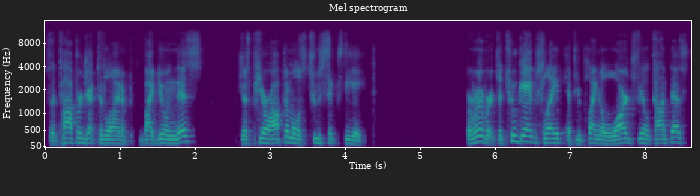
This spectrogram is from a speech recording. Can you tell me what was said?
So the top projected lineup by doing this, just pure optimal is 268. But remember, it's a two game slate. If you're playing a large field contest,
